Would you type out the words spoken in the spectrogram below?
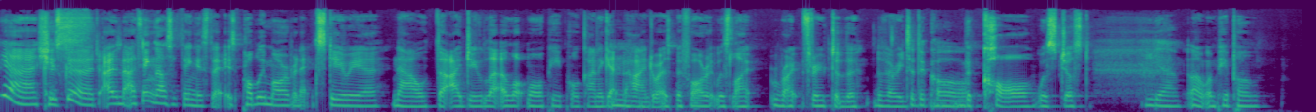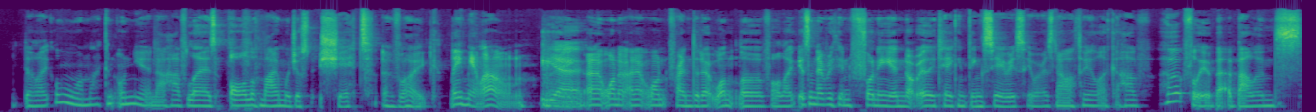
Yeah, she's good. And I think that's the thing is that it's probably more of an exterior now that I do let a lot more people kind of get mm. behind, whereas before it was like right through to the, the very To the core. The core was just Yeah. like when people they're like, Oh, I'm like an onion, I have layers. All of mine were just shit of like, leave me alone. Yeah. I don't want to, I don't want friends, I don't want love, or like isn't everything funny and not really taking things seriously, whereas now I feel like I have hopefully a better balance.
